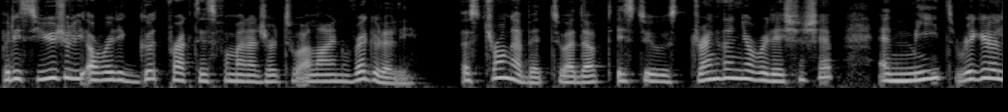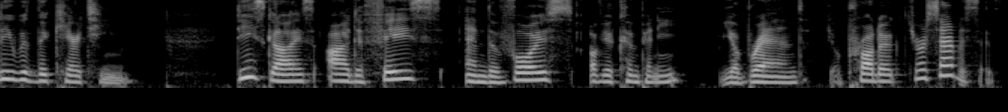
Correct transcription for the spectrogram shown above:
but it's usually already good practice for manager to align regularly. A strong habit to adopt is to strengthen your relationship and meet regularly with the care team. These guys are the face and the voice of your company, your brand, your product, your services.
